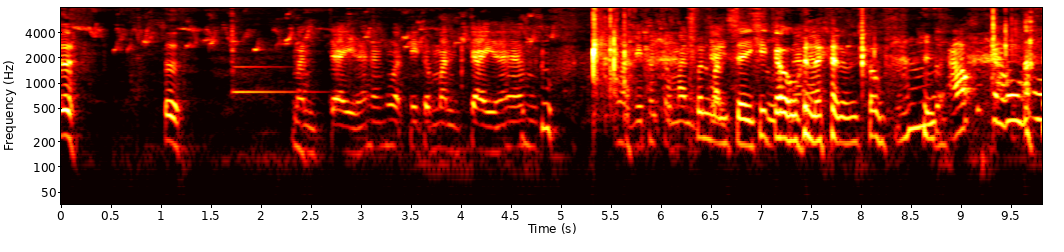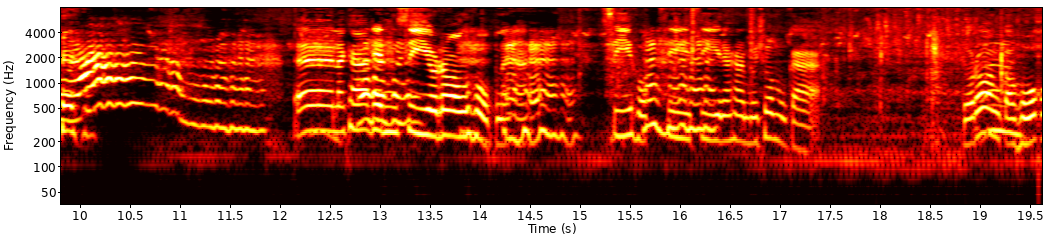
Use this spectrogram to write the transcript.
เออ เออ มั่นใจนะคะงวดนี้ก็มั่นใจนะคะงวดนี้เพิ่งก็มั่นใจเพิ่นมันใจขี้เก่าเพิ่นนะคะท่านผู้ชมอืมเอาเก่าหัวเออนะคะเด่นสี่รองหกนะคะสี่หกสี่สี่นะคะท่านผู้ชมกะตัวรองก็หก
